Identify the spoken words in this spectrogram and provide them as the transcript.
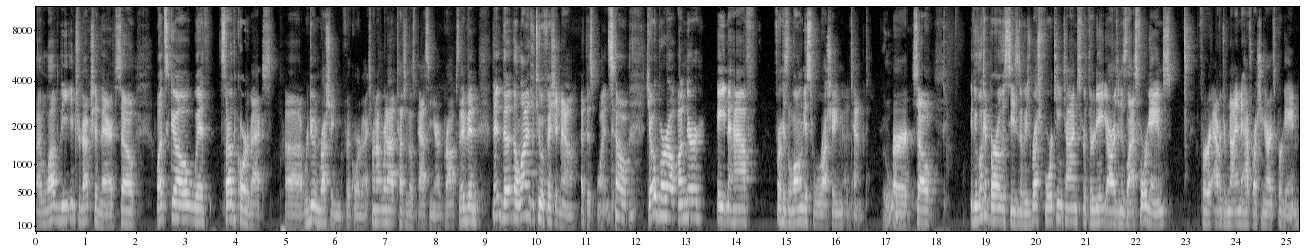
I love the introduction there. So let's go with start with the quarterbacks. Uh, we're doing rushing for the quarterbacks. We're not we're not touching those passing yard props. They've been they, the the lines are too efficient now at this point. So Joe Burrow under eight and a half for his longest rushing attempt. Ooh. Or so if you look at Burrow this season, so he's rushed 14 times for 38 yards in his last four games for an average of nine and a half rushing yards per game.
